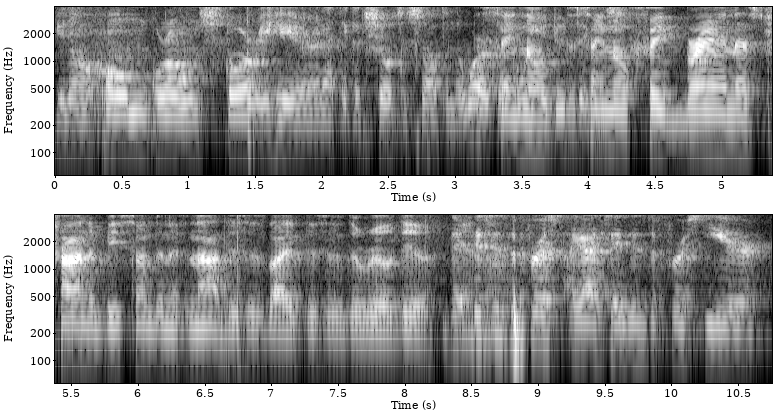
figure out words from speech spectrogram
you know, homegrown story here, and I think it shows itself in the work. This ain't no, do this things. ain't no fake brand that's trying to be something it's not. This is like this is the real deal. Th- This is the first. I gotta say, this is the first year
